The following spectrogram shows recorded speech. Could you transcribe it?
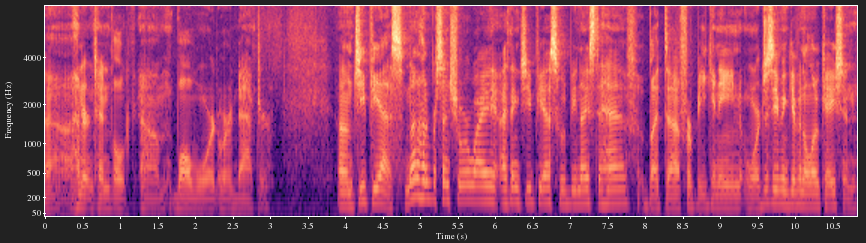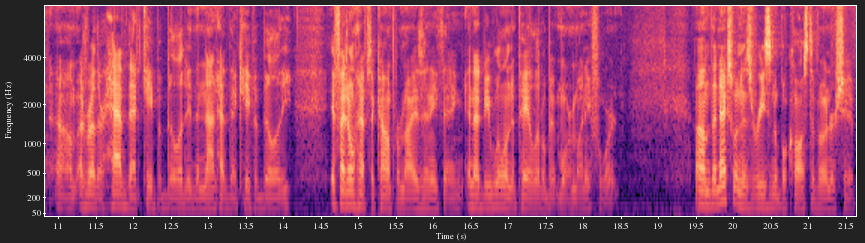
uh, 110 volt um, wall wart or adapter. Um, GPS, I'm not 100% sure why I think GPS would be nice to have, but uh, for beaconing or just even given a location, um, I'd rather have that capability than not have that capability if I don't have to compromise anything, and I'd be willing to pay a little bit more money for it. Um, the next one is reasonable cost of ownership.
